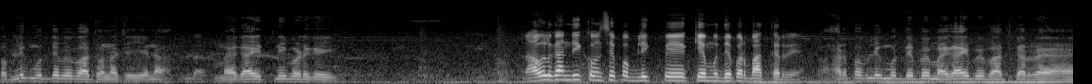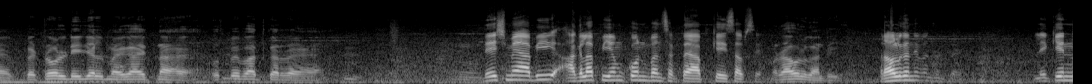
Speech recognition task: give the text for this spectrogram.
पब्लिक मुद्दे पे बात होना चाहिए ना। महँगाई इतनी बढ़ गई। राहुल गांधी कौन से पब्लिक पे के मुद्दे पर बात कर रहे हैं? हर पब्लिक मुद्दे पे महँगाई पे बात कर रहे हैं। पेट्रोल डीजल महँगा इतना है उस पर बात कर रहे हैं। देश में अभी अगला पीएम कौन बन सकता है आपके हिसाब से? राहुल गांधी। राहुल गांधी बन सकता है। लेकिन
